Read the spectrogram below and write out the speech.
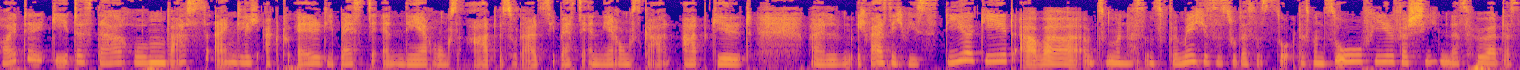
Heute geht es darum, was eigentlich aktuell die beste Ernährungsart ist oder als die beste Ernährungsart gilt. Weil ich weiß nicht, wie es dir geht, aber zumindest für mich ist es so, dass es so, dass man so viel Verschiedenes hört, dass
